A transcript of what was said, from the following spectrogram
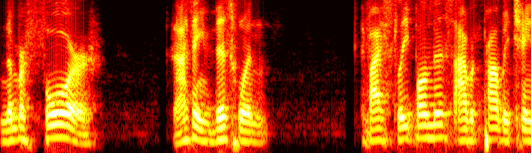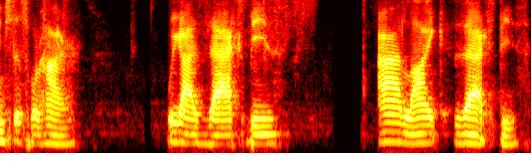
Number four, and I think this one, if I sleep on this, I would probably change this one higher. We got Zaxby's. I like Zaxby's.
